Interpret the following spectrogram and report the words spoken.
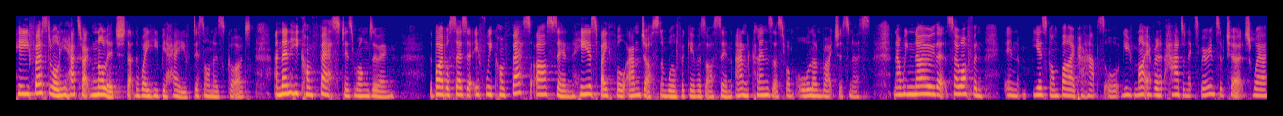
He first of all he had to acknowledge that the way he behaved dishonors God, and then he confessed his wrongdoing. The Bible says that if we confess our sin, He is faithful and just and will forgive us our sin and cleanse us from all unrighteousness. Now, we know that so often in years gone by, perhaps, or you might have had an experience of church where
